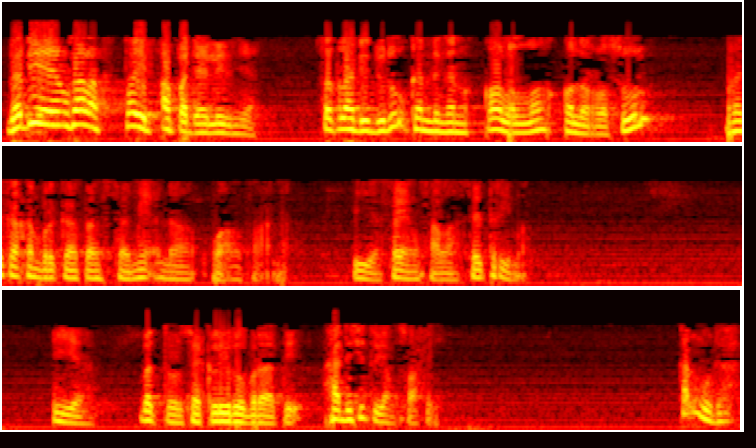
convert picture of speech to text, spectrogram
Dan dia yang salah. Taib apa dalilnya? Setelah didudukkan dengan qala Allah, qala Rasul, mereka akan berkata sami'na wa ata'na. Iya, saya yang salah, saya terima. Iya, betul, saya keliru berarti. Hadis itu yang sahih. Kan mudah.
